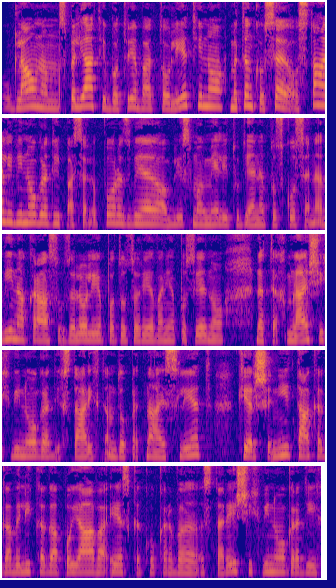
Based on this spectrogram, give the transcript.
V glavnem speljati bo treba to letino, medtem ko vse ostali vinogradi pa se lepo razvijajo. Bili smo imeli tudi ene poskuse na vina krasu, zelo lepo dozorevanje, posebno na teh mlajših vinogradih, starih tam do 15. 15 let, kjer še ni takega velikega pojava eske, kot v starejših vinogradih,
